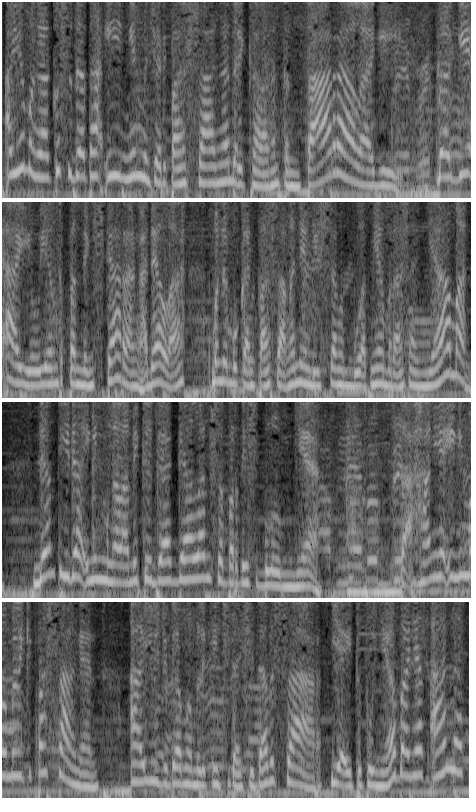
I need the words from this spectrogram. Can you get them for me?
Ayu mengaku sudah tak ingin mencari pasangan dari kalangan tentara lagi. Bagi Ayu yang terpenting sekarang adalah menemukan pasangan yang bisa membuatnya merasa nyaman dan tidak ingin mengalami kegagalan seperti sebelumnya. Tak hanya ingin memiliki pasangan, Ayu juga memiliki cita-cita besar, yaitu punya banyak anak.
